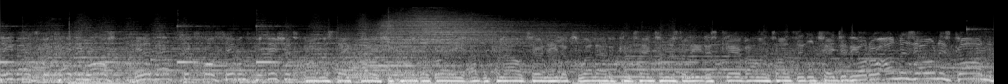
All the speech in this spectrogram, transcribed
Seabass for Katie Walsh in about sixth or seventh position. Bad mistake by Chicago Grey at the canal turn. He looks well out of contention as the leaders clear Valentine's. Little change of the order. On his own is gone.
